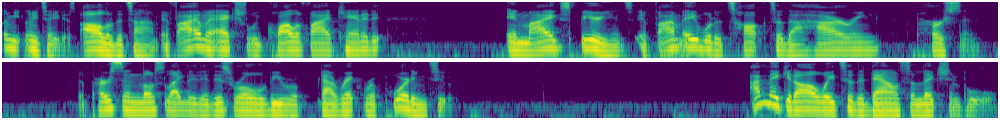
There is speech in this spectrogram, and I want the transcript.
let me let me tell you this, all of the time, if I am an actually qualified candidate, in my experience, if I'm able to talk to the hiring person, the person most likely that this role will be re- direct reporting to, I make it all the way to the down selection pool.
